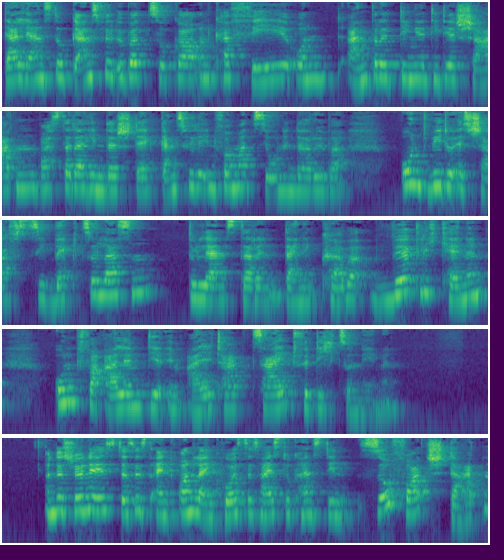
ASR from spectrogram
Da lernst du ganz viel über Zucker und Kaffee und andere Dinge, die dir schaden, was da dahinter steckt, ganz viele Informationen darüber und wie du es schaffst, sie wegzulassen. Du lernst darin deinen Körper wirklich kennen und vor allem dir im Alltag Zeit für dich zu nehmen. Und das Schöne ist, das ist ein Online-Kurs, das heißt, du kannst den sofort starten.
